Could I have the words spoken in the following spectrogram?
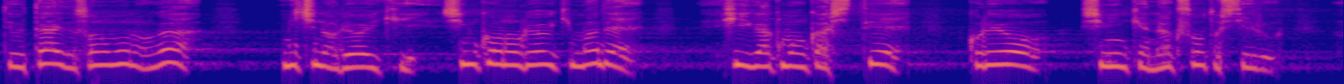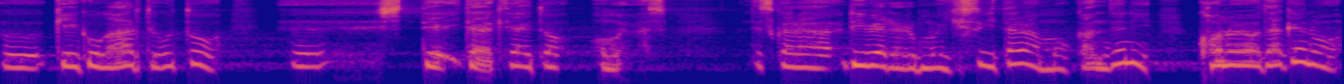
という態度そのものが未知の領域信仰の領域まで非学問化してこれを市民権なくそうとしている傾向があるということを知っていただきたいと思います。ですからリベラルも行き過ぎたらもう完全にこの世だけの、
